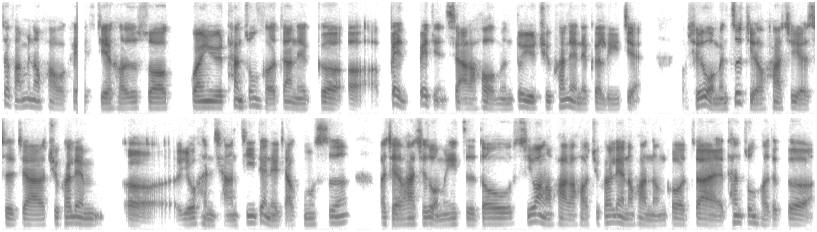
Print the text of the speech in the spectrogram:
这方面的话，我可以结合就是说关于碳中和这样的一个呃背背景下，然后我们对于区块链的一个理解。其实我们自己的话，其实也是家区块链呃有很强积淀的一家公司。而且的话，其实我们一直都希望的话，然后区块链的话，能够在碳中和这个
